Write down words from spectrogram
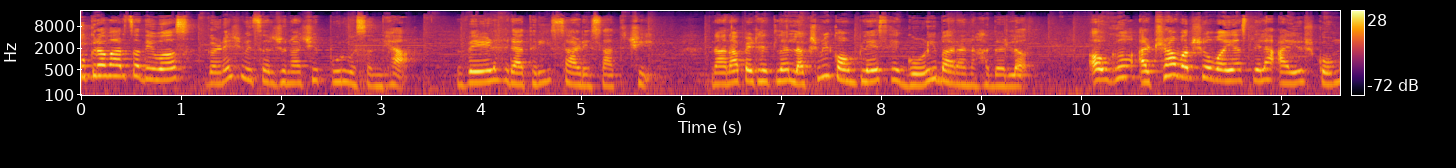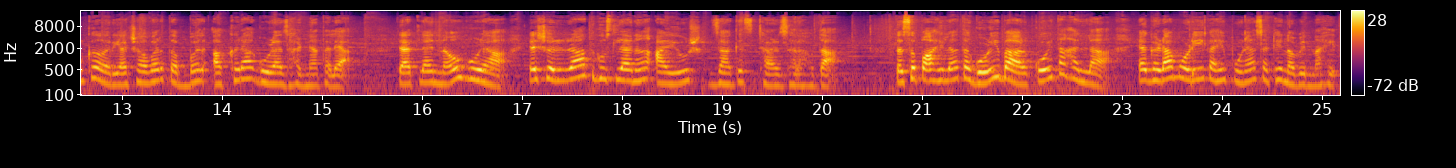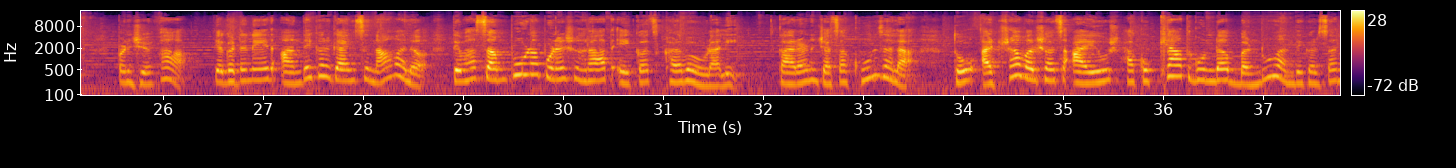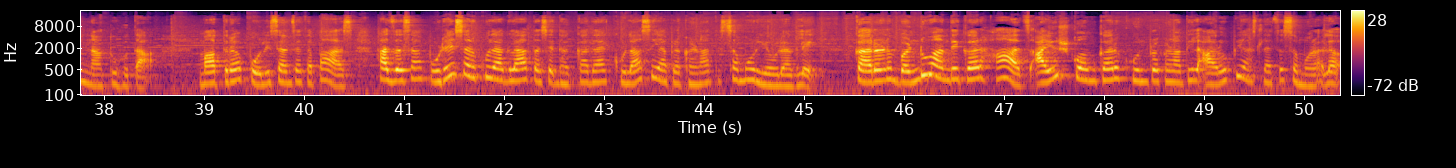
शुक्रवारचा दिवस गणेश विसर्जनाची पूर्वसंध्या. वेळ रात्री साडेसातची. नानापेठेतलं लक्ष्मी कॉम्प्लेक्स हे गोळीबारानं हादरलं. अवघं अठरा वर्ष वय असलेला आयुष कोमकर याच्यावर तब्बल अकरा गोळ्या झाडण्यात आल्या. त्यातल्या नऊ गोळ्या या शरीरात घुसल्यानं आयुष जागीच ठार झाला होता. तसं पाहिलं तर गोळीबार कोयता हल्ला या घडामोडी काही पुण्यासाठी नवीन नाहीत. पण जेव्हा या घटनेत आंदेकर गँगचं नाव आलं तेव्हा संपूर्ण पुणे शहरात एकच खळबळ उडाली. कारण ज्याचा खून झाला तो अठरा वर्षाचा आयुष हा कुख्यात गुंड बंडू आंदेकरचा नातू होता. मात्र पोलिसांचा तपास हा जसा पुढे सरकू लागला तसे धक्कादायक खुलासे या प्रकरणात समोर येऊ लागले. कारण बंडू आंदेकर हाच आयुष कोमकर खून प्रकरणातील आरोपी असल्याचं समोर आलं.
